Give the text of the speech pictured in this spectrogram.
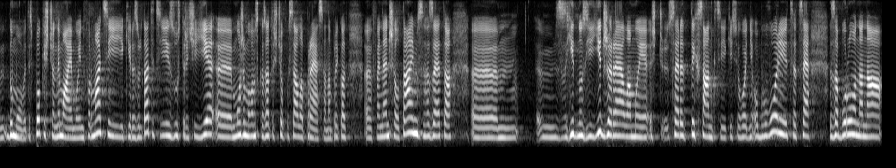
домовитись. Поки що не маємо інформації, які результати цієї зустрічі є. Можемо вам сказати, що писала преса. Наприклад, Financial Times, газета. Ем, Згідно з її джерелами, серед тих санкцій, які сьогодні обговорюються, це заборона на,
